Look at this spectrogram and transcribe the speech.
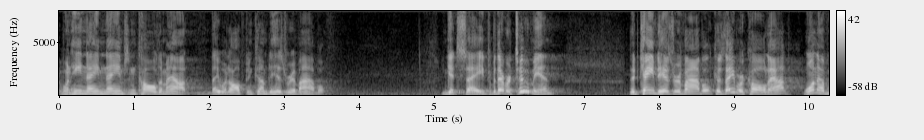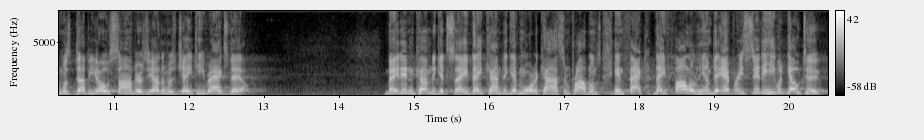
when he named names and called them out, they would often come to his revival get saved. But there were two men that came to his revival because they were called out. One of them was W.O. Saunders, the other one was J.T. Ragsdale. They didn't come to get saved, they come to give Mordecai some problems. In fact, they followed him to every city he would go to.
